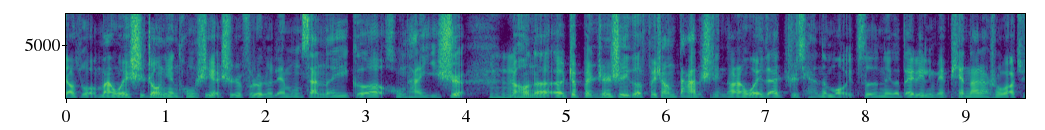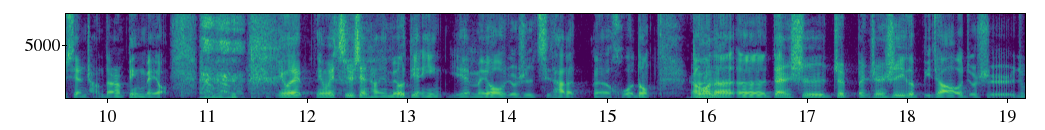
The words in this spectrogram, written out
叫做漫威十周年，同时也是《复仇者联盟三》的一个红毯仪式。然后呢，呃，这本身是一个非常大的事情。当然，我也在之前的某一次那个 Daily 里面骗大家说。我要去现场，当然并没有，因为因为其实现场也没有点映，也没有就是其他的呃活动。然后呢，呃，但是这本身是一个比较就是就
